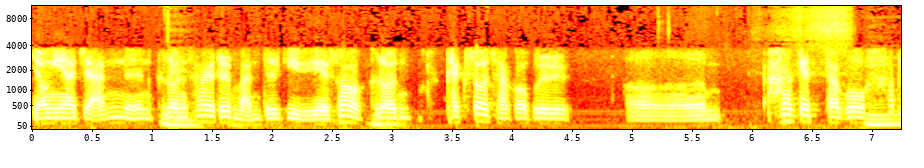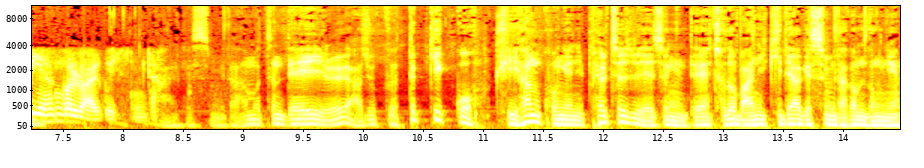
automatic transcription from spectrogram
영위하지 않는 그런 네. 사회를 만들기 위해서 그런 백서 작업을 어, 하겠다고 음. 합의한 걸로 알고 있습니다. 알겠습니다. 아무튼 내일 아주 그 뜻깊고 귀한 공연이 펼쳐질 예정인데 저도 많이 기대하겠습니다, 감독님.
